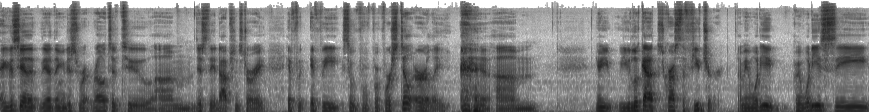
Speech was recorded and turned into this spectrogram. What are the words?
I guess the other the other thing, just re- relative to um, just the adoption story, if if we so if, if we're still early, um, you know, you, you look out across the future. I mean, what do you I mean, what do you see?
